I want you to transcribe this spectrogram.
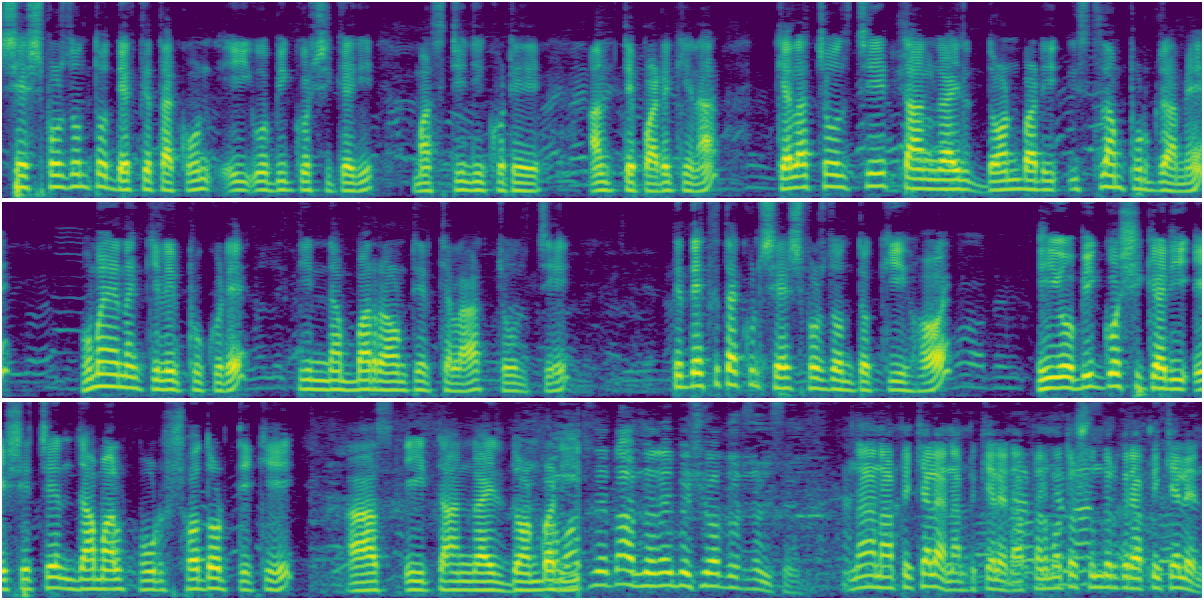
শেষ পর্যন্ত দেখতে থাকুন এই অভিজ্ঞ শিকারী মাছটি নিকটে আনতে পারে কিনা। খেলা চলছে টাঙ্গাইল দনবাড়ি ইসলামপুর গ্রামে। হুমায়ুন আঙ্কেলের পুকুরে তিন নাম্বার রাউন্ডের খেলা চলছে। দেখতে থাকুন শেষ পর্যন্ত কি হয়। এই অভিজ্ঞ শিকারী এসেছেন জামালপুর সদর থেকে। আজ এই টাঙ্গাইল দনবাড়ি আপনারাই বেশি অধৈর্য হয়েছে। না না আপনি খেলেন আপনি খেলেন। আপনার মতো সুন্দর করে আপনি খেলেন।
